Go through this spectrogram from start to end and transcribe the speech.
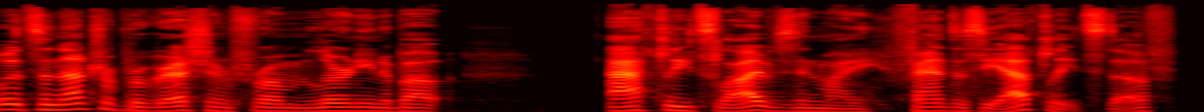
Well, it's a natural progression from learning about athletes' lives in my fantasy athlete stuff.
